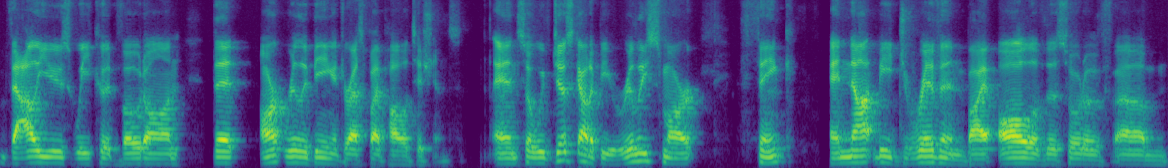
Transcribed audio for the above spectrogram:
values we could vote on that aren't really being addressed by politicians. And so we've just got to be really smart think and not be driven by all of the sort of um,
